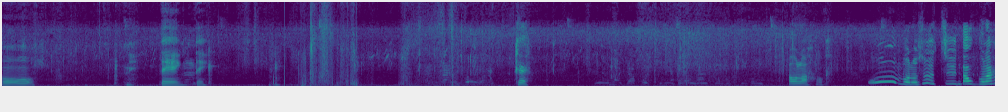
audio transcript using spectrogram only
โอ้นี่แตงแตงโอเคเอาละโอเค 不能说去到过来哈。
